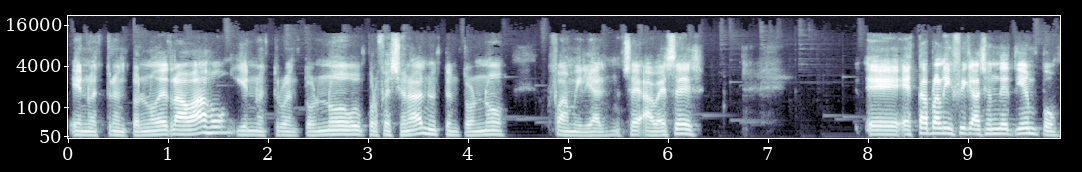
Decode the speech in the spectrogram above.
en nuestro entorno de trabajo y en nuestro entorno profesional, nuestro entorno familiar. O a veces eh, esta planificación de tiempo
